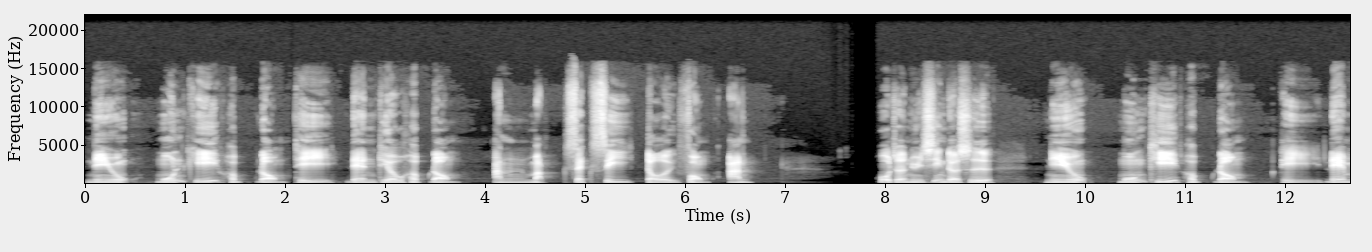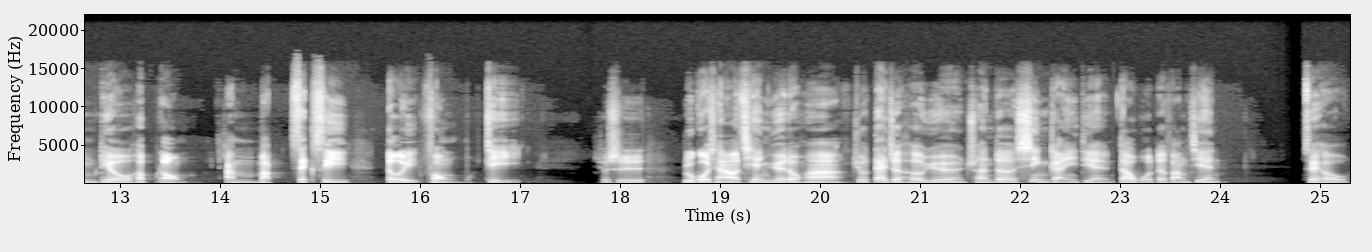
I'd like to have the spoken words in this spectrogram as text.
nếu muốn ký hợp đồng thì đem theo hợp đồng ăn mặc sexy tới phòng ăn，或者女性的是 nếu muốn ký hợp đồng thì đem theo hợp đồng ăn mặc sexy tới phòng chị。就是如果想要签约的话，就带着合约，穿的性感一点到我的房间。最后，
